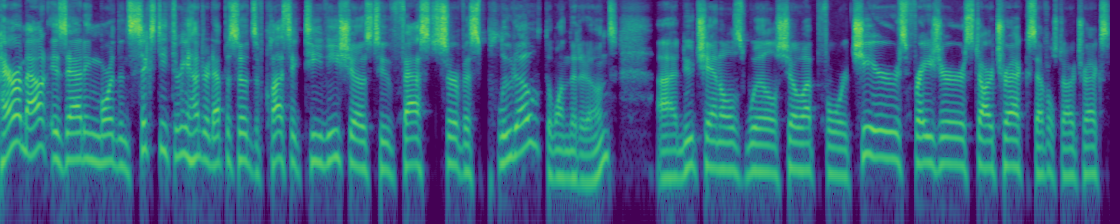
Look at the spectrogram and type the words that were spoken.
Paramount is adding more than 6,300 episodes of classic TV shows to fast service Pluto, the one that it owns. Uh, new channels will show up for Cheers, Frasier, Star Trek, several Star Treks,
